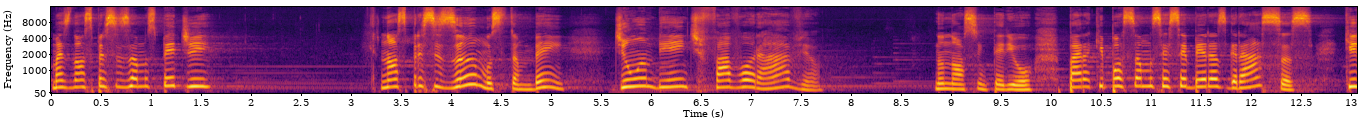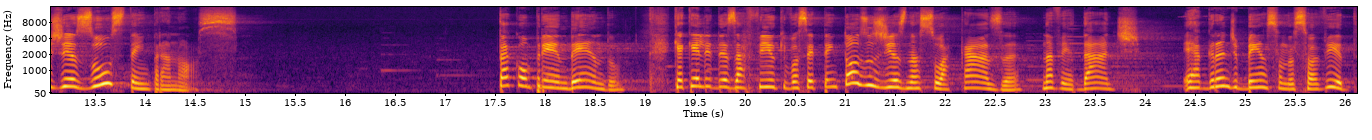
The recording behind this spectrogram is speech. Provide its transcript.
Mas nós precisamos pedir. Nós precisamos também de um ambiente favorável no nosso interior, para que possamos receber as graças que Jesus tem para nós. Está compreendendo que aquele desafio que você tem todos os dias na sua casa, na verdade, é a grande bênção da sua vida?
